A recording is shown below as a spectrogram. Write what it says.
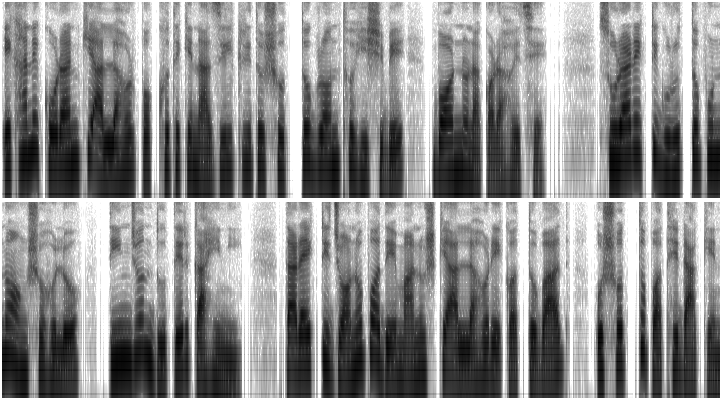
এখানে কোরআন কি আল্লাহর পক্ষ থেকে নাজিলকৃত সত্য গ্রন্থ হিসেবে বর্ণনা করা হয়েছে। সূরার একটি গুরুত্বপূর্ণ অংশ হল তিনজন দূতের কাহিনী। তারা একটি জনপদে মানুষকে আল্লাহর একত্ববাদ ও সত্য পথে ডাকেন।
